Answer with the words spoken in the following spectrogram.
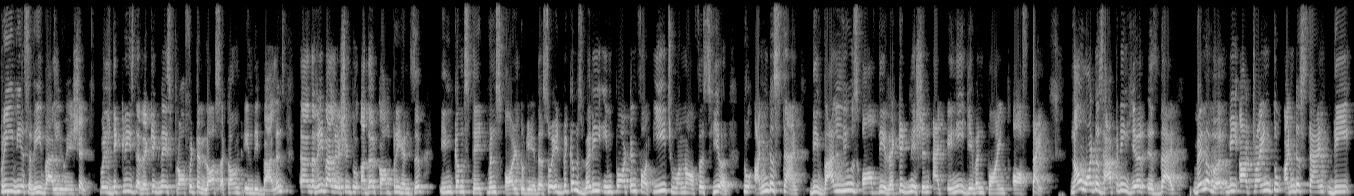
previous revaluation will decrease the recognized profit and loss account in the balance and the revaluation to other comprehensive income statements altogether. So it becomes very important for each one of us here to understand the values of the recognition at any given point of time. Now what is happening here is that whenever we are trying to understand the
